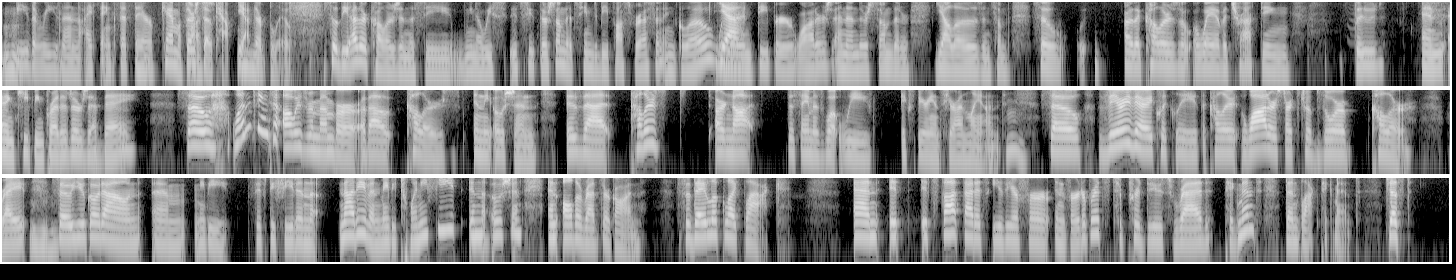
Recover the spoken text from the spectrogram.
mm-hmm. be the reason i think that they're Camouflage. they're so cap yeah they're blue So the other colors in the sea, you know, we it's there's some that seem to be phosphorescent and glow when Yeah. they're in deeper waters, and then there's some that are yellows and some. So uh, are the colors a, a way of attracting food and and keeping predators at bay? So, one thing to always remember about colors in the ocean is that colors are not the same as what we experience here on land. Hmm. So, very, very quickly, the color, the water starts to absorb color, right? Mm-hmm. So, you go down um, maybe 50 feet in the, not even, maybe 20 feet in the mm-hmm. ocean, and all the reds are gone. So, they look like black. And it it's thought that it's easier for invertebrates to produce red pigment than black pigment. Just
